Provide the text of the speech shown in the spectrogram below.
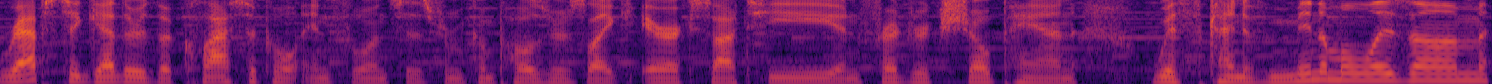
wraps together the classical influences from composers like Erik Satie and Frederick Chopin with kind of minimalism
